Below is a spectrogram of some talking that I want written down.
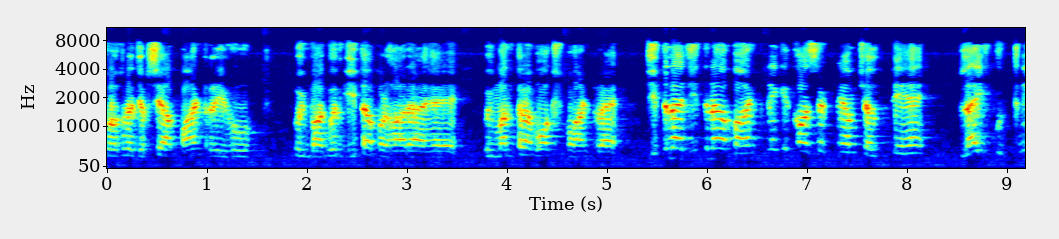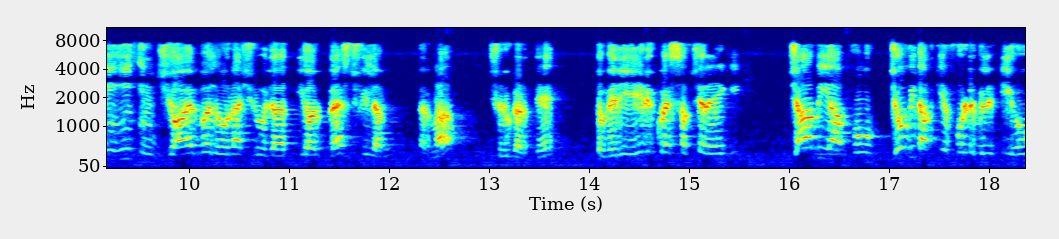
थोड़ा थोड़ा जब से आप बांट रहे हो, कोई भागवत गीता पढ़ा रहा है, कोई मंत्रा बॉक्स बांट रहा है जितना जितना बांटने के कॉन्सेप्ट में हम चलते हैं लाइफ उतनी ही इंजॉयबल होना शुरू हो जाती है और बेस्ट फील हम करना शुरू करते हैं। तो मेरी यही रिक्वेस्ट सबसे रहेगी, जहाँ भी आप हो, जो भी आपकी अफोर्डेबिलिटी हो,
